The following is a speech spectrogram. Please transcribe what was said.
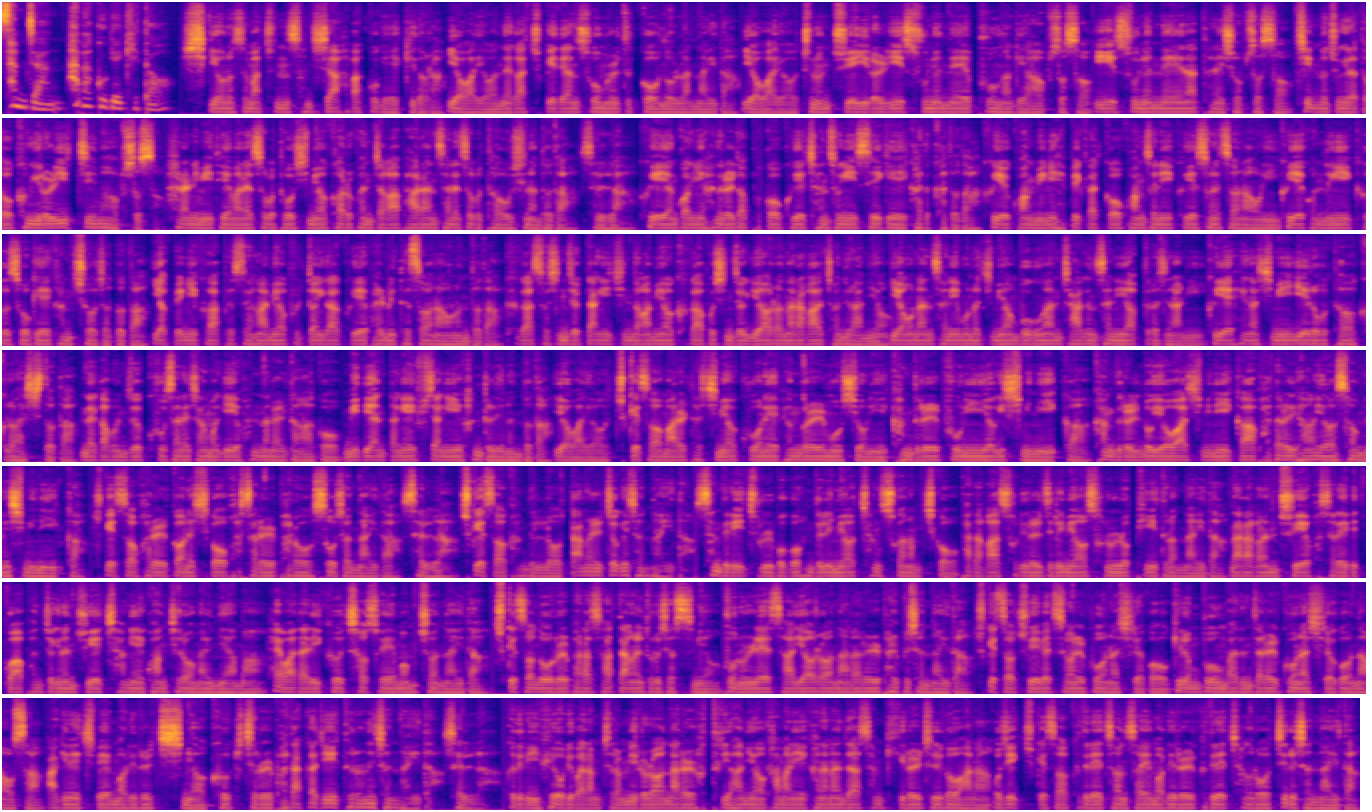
3장 하박국의 기도. 시기온에서 맞춘 선지자 하박국의 기도라. 여호와여 내가 주께 대한 소문을 듣고 놀랐나이다. 여호와여 주는 주의 일을 이 수년 내에 부응하게 하옵소서. 이 수년 내에 나타내시옵소서. 진노 중이라도 긍휼을 잊지 마옵소서. 하나님이 대만에서부터 오시며 거룩한 자가 바란 산에서부터 오시는도다. 셀라 그의 영광이 하늘을 덮었고 그의 찬송이 세계에 가득하도다. 그의 광명이 햇빛 같고 광선이 그의 손에서 나오니 그의 권능이 그 속에 감추어졌도다. 역병이 그 앞에서 행하며 불덩이가 그의 발밑에서 나오는도다. 그가 서신즉 땅이 진동하며 그가 보신즉 여러 나라가 전율하며 영원한 산이 무너지며 무궁한 작은 산이 엎드러지나니 그의 행하심이 예로부터 그러하시도다. 내가 본즉 구산의 장막이 환난을 당하고 미디안 땅의 휘장이 흔들리는도다. 여호와여 주께서 말을 타시며 구원의 병거를 모시오니 강들을 분이 여기심이니까 강들을 노여워하심이니까 바다를 향하여 성내심이니까 주께서 활을 꺼내시고 화살을 바로 쏘셨나이다. 셀라 주께서 강들로 땅을 쪼개셨나이다. 산들이 줄을 보고 흔들리며 창수가 넘치고 바다가 소리를 지르며 손을 높이 들었나이다. 날아가는 주의 화살의 빛과 번쩍이는 주의 창의 광채로 말미암아 해와 달이 그 처소에 멈추었나이다. 주께서 노를 바라사 땅을 두르셨으며 분을 내사 여러 나라를 밟으셨나이다. 주께서 주의 백성을 구원하시려고 기름 부음 받은 자를 구원하시려고 나오사 악인의 집에 머리를 치시며 그 기초를 바닥까지 드러내셨나이다. 셀라 그들이 회오리 바람처럼 이르러 나를 흩트리하며 가만히 가난한 자 삼키기를 즐거워하나 오직 주께서 그들의 전사의 머리를 그들의 창으로 찌르셨나이다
